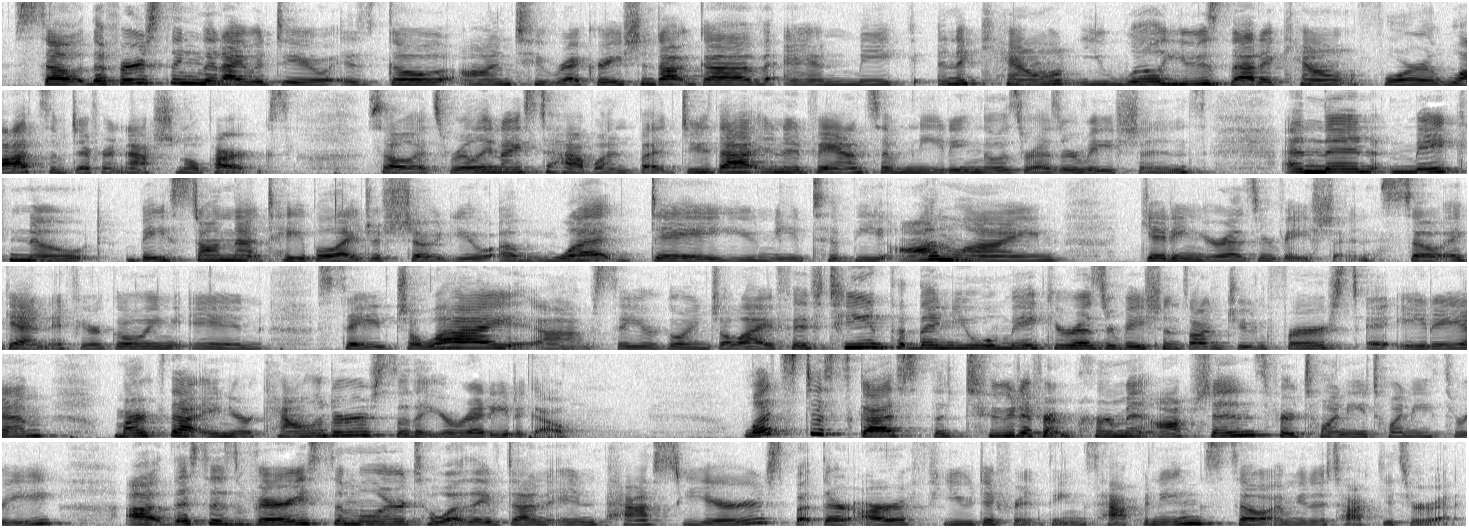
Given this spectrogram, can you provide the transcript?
So the first thing that I would do is go on to recreation.gov and make an account. You will use that account for lots of different national parks. So it's really nice to have one, but do that in advance of needing those reservations. And then make note based on that table I just showed you of what day you need to be online getting your reservation. So again, if you're going in, say, July, um, say you're going July 15th, then you will make your reservations on June 1st at 8 a.m. Mark that in your calendar so that you're ready to go. Let's discuss the two different permit options for 2023. Uh, this is very similar to what they've done in past years, but there are a few different things happening, so I'm going to talk you through it.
